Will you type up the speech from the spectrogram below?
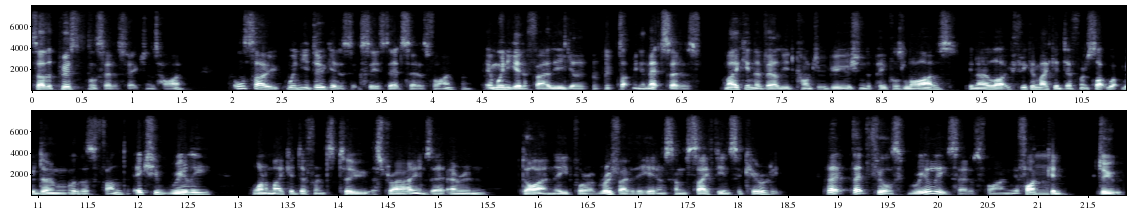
So the personal satisfaction is high also, when you do get a success, that's satisfying. And when you get a failure, you get something and that's satisfying. Making a valued contribution to people's lives, you know, like if you can make a difference, like what we're doing with this fund, actually really want to make a difference to Australians that are in dire need for a roof over their head and some safety and security. That that feels really satisfying. If I mm. can do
